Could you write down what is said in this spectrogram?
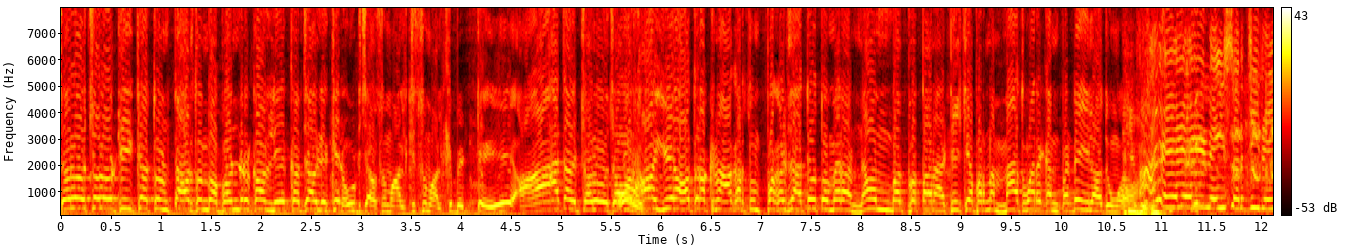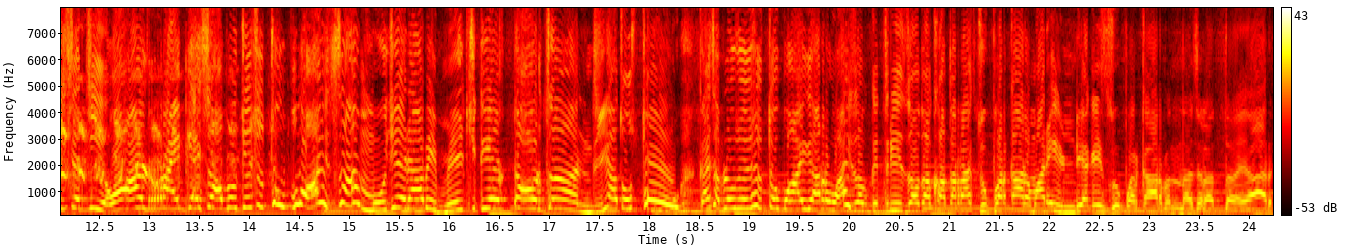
चलो चलो ठीक है तुम टार्जन द वंडर का लेकर जाओ लेकिन उठ जाओ संभाल के संभाल के बेटे। हाँ तो चलो जाओ हाँ ये याद रखना अगर तुम पकड़ जाते हो तो मेरा नाम मत बताना ठीक है? वरना मैं तुम्हारे कन पर हिला दूँगा। नहीं नहीं सर जी नहीं सर जी। ऑल राइट कैसे आप लोग जैसे तो भाई साहब मुझे ना अभी मिल चुकी है टॉर्चन जी हाँ दोस्तों कैसे आप लोग जैसे तो भाई यार भाई साहब कितनी ज़्यादा खतरनाक सुपर कार हमारे इंडिया की सुपर कार बंदा चलाता है यार।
